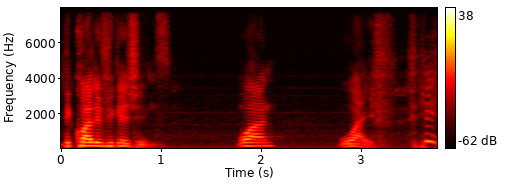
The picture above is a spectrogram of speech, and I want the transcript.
The qualifications one, wife.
